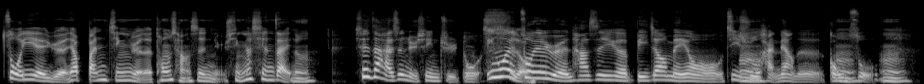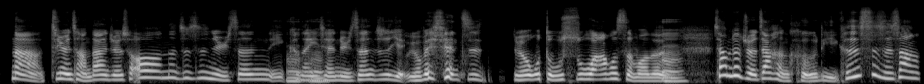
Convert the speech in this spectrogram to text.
作业员要搬金元的通常是女性，那现在呢？现在还是女性居多，因为作业员它是一个比较没有技术含量的工作。嗯，那金圆厂当然觉得说，哦，那这是女生，你可能以前女生就是也有被限制，比如我读书啊或什么的，嗯、他们就觉得这样很合理。可是事实上，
